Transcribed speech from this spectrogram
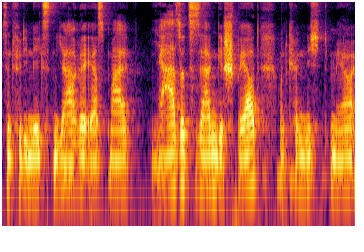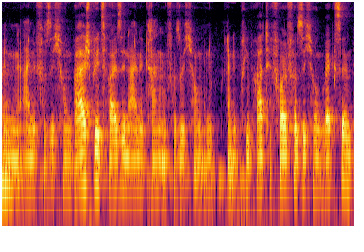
sind für die nächsten Jahre erstmal ja, sozusagen gesperrt und können nicht mehr in eine Versicherung, beispielsweise in eine Krankenversicherung, in eine private Vollversicherung wechseln,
